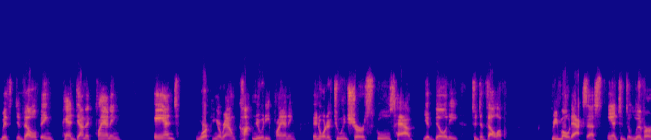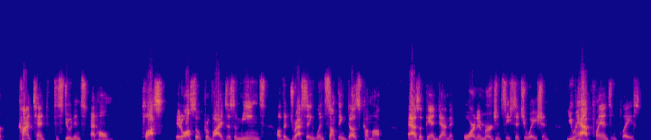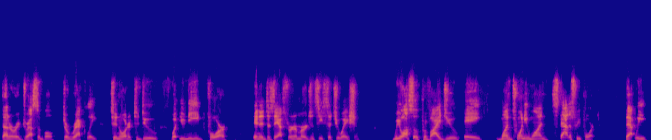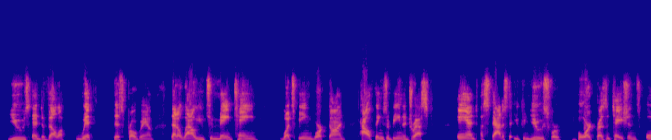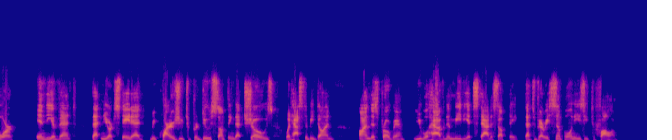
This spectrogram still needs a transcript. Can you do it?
with developing pandemic planning and working around continuity planning in order to ensure schools have the ability to develop remote access and to deliver content to students at home. Plus, it also provides us a means of addressing when something does come up as a pandemic or an emergency situation. You have plans in place that are addressable directly to, in order to do what you need for in a disaster and emergency situation. We also provide you a 121 status report that we use and develop with this program that allow you to maintain what's being worked on, how things are being addressed, and a status that you can use for board presentations or in the event that New York State Ed requires you to produce something that shows what has to be done on this program, you will have an immediate status update that's very simple and easy to follow.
